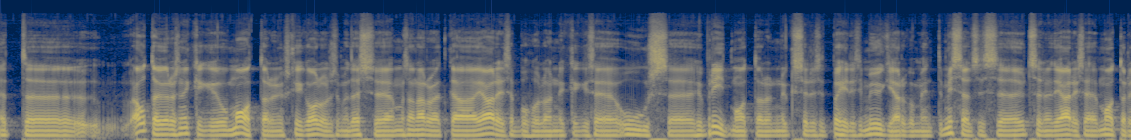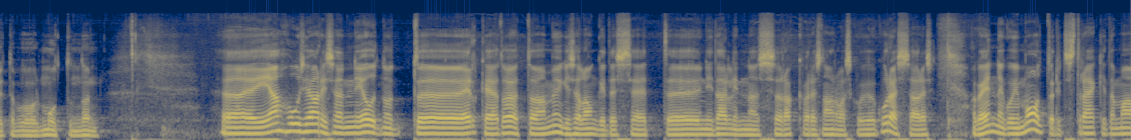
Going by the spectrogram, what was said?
et auto juures on ikkagi ju mootor on üks kõige olulisemaid asju ja ma saan aru, et ka Yarise puhul on ikkagi see uus hübriidmootor on üks selliseid põhilisi müügiargumente, mis seal siis üldse nende Yarise mootorite puhul muutunud on? Äh, jah, uus Yaris on jõudnud äh, Elke ja Toyota müügisalongidesse, et äh, nii Tallinnas, Rakveres, Narvas kui ka Kuressaares. aga enne kui mootoritest rääkida, ma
